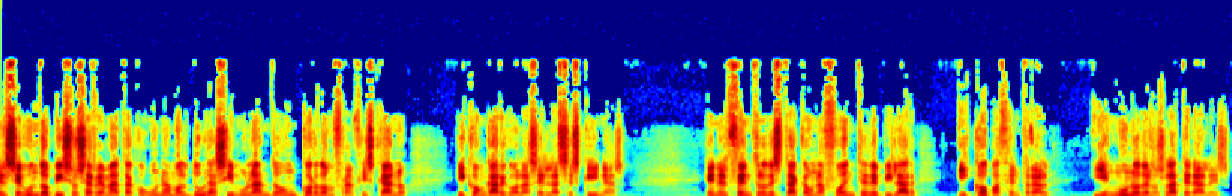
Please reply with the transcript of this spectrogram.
el segundo piso se remata con una moldura simulando un cordón franciscano y con gárgolas en las esquinas. En el centro destaca una fuente de pilar y copa central, y en uno de los laterales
